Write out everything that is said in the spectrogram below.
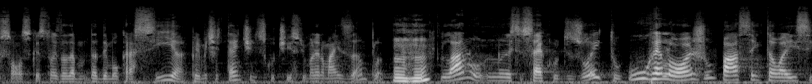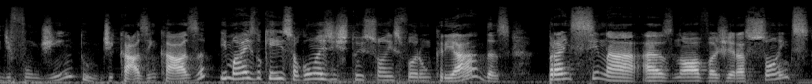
são as questões da, da democracia, permite até a gente discutir isso de maneira mais ampla. Uhum. Lá no- nesse século XVIII, o relógio passa então aí se difundindo de casa em casa, e mais do que isso, algumas instituições foram criadas para ensinar as novas gerações,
